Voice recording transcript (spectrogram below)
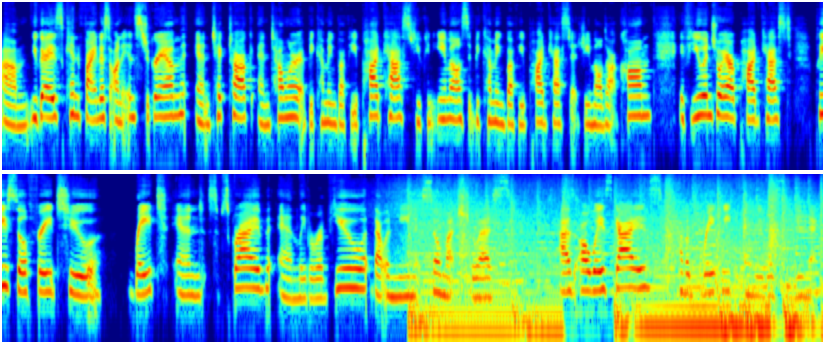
Um, you guys can find us on Instagram and TikTok and Tumblr at Becoming Buffy Podcast. You can email us at becomingbuffypodcast at gmail.com. If you enjoy our podcast, please feel free to rate and subscribe and leave a review. That would mean so much to us. As always, guys, have a great week and we will see you next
